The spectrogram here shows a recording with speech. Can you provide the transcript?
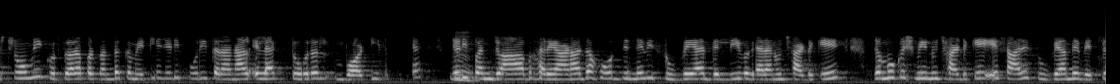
ਸ਼੍ਰੋਮਣੀ ਗੁਰਦੁਆਰਾ ਪ੍ਰਬੰਧਕ ਕਮੇਟੀ ਹੈ ਜਿਹੜੀ ਪੂਰੀ ਤਰ੍ਹਾਂ ਨਾਲ ਇਲੈਕਟੋਰਲ ਬਾਡੀ ਹੈ ਜਿਹੜੀ ਪੰਜਾਬ ਹਰਿਆਣਾ ਜਾਂ ਹੋਰ ਜਿੰਨੇ ਵੀ ਸੂਬੇ ਆ ਦਿੱਲੀ ਵਗੈਰਾ ਨੂੰ ਛੱਡ ਕੇ ਜੰਮੂ ਕਸ਼ਮੀਰ ਨੂੰ ਛੱਡ ਕੇ ਇਹ ਸਾਰੇ ਸੂਬਿਆਂ ਦੇ ਵਿੱਚ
